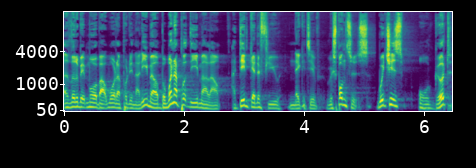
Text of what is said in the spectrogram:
a little bit more about what I put in that email. But when I put the email out, I did get a few negative responses, which is all good.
